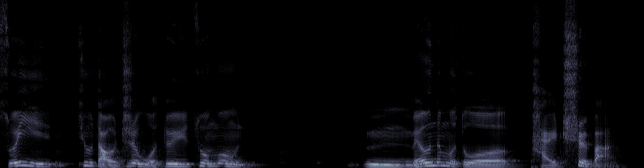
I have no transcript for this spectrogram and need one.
所以就导致我对于做梦，嗯，没有那么多排斥吧。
